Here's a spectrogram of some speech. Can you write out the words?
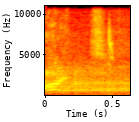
Fight!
